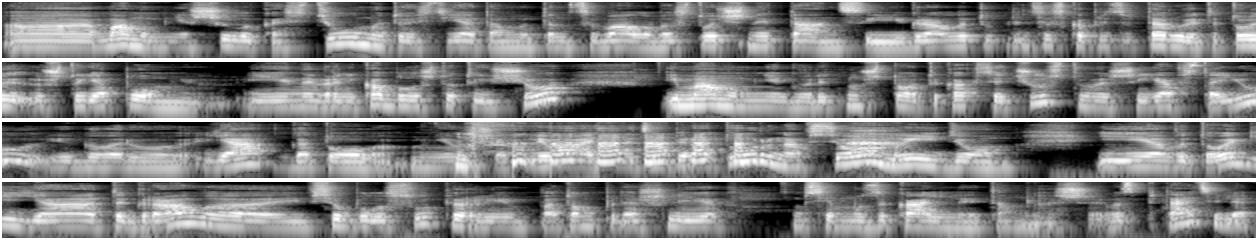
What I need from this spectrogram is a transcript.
А, мама мне шила костюмы, то есть я там и танцевала восточные танцы, и играла эту принцесску Капризу вторую. Это то, что я помню. И наверняка было что-то еще. И мама мне говорит, ну что, ты как себя чувствуешь? И я встаю и говорю, я готова. Мне вообще плевать на температуру, на все, мы идем. И в итоге я отыграла, и все было супер. И потом подошли все музыкальные там наши воспитатели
